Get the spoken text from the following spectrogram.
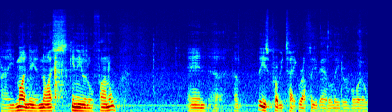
Uh, you might need a nice skinny little funnel and uh, uh, these probably take roughly about a litre of oil.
